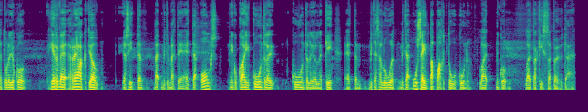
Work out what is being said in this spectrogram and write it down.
se tuli joku hirveä reaktio ja sitten mä, mitä mä teen, että onko niin kaikki kuuntele, kuuntelijoillekin, että mitä sä luulet, mitä usein tapahtuu, kun lait, niin laittaa kissa pöytään?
